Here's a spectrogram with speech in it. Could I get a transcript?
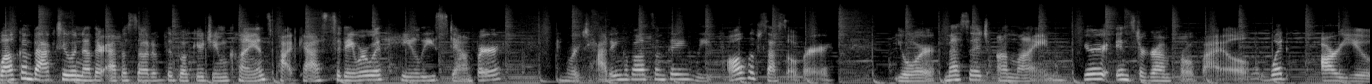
Welcome back to another episode of the Book Your Dream Clients podcast. Today we're with Haylee Stamper, and we're chatting about something we all obsess over your message online, your Instagram profile. What are you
